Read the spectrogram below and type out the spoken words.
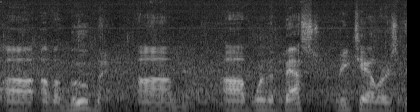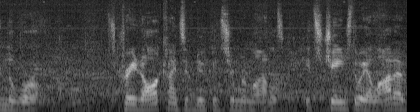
uh, of a movement um, of one of the best retailers in the world. It's created all kinds of new consumer models. It's changed the way a lot of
